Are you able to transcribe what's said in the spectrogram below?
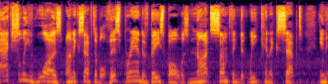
actually was unacceptable. This brand of baseball was not something that we can accept in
